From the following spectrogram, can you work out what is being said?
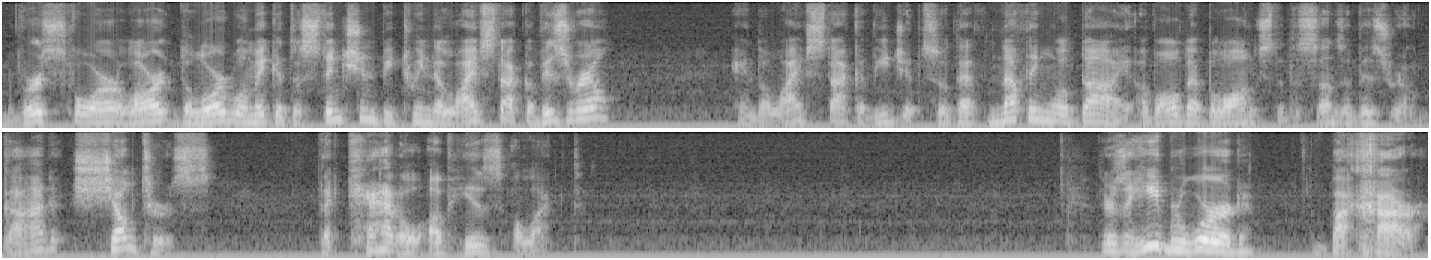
in verse 4, Lord, the Lord will make a distinction between the livestock of Israel and the livestock of Egypt, so that nothing will die of all that belongs to the sons of Israel. God shelters the cattle of his elect. There's a Hebrew word, bakar,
